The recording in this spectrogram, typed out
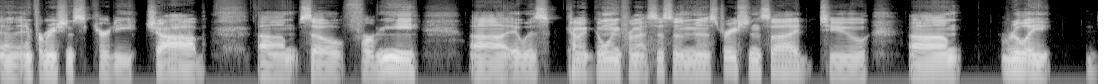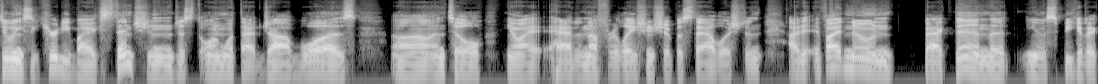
an information security job. Um, so for me, uh, it was kind of going from that system administration side to um, really doing security by extension just on what that job was uh, until you know I had enough relationship established and I, if I had known back then that you know speak at a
